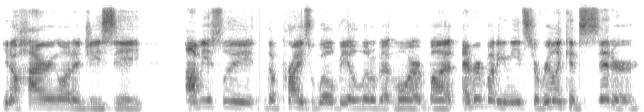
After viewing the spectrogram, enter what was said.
you know, hiring on a GC, obviously the price will be a little bit more, but everybody needs to really consider,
